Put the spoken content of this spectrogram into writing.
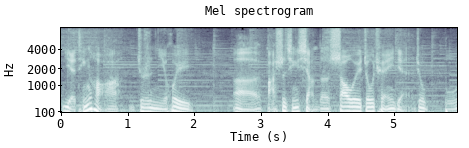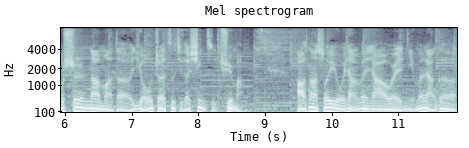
也挺好啊，就是你会呃把事情想得稍微周全一点，就不是那么的由着自己的性子去嘛。好，那所以我想问一下二位，你们两个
